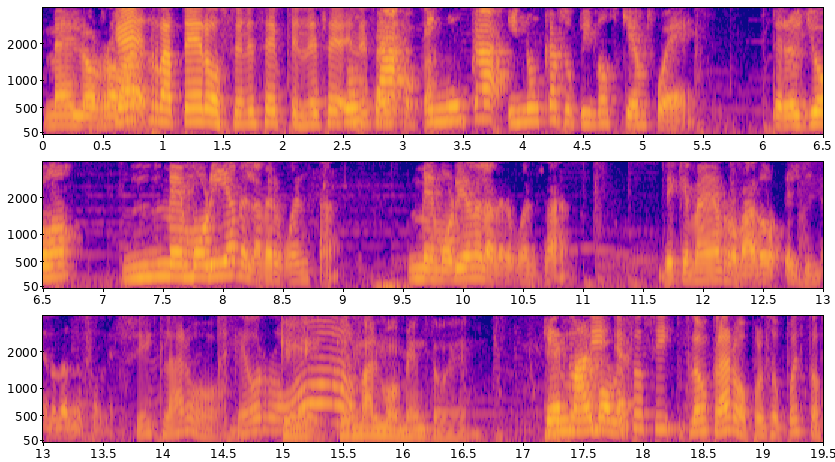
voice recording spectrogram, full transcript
Me lo Qué robaron. rateros en ese, en ese, en esa Nunca- época. y nunca y nunca supimos quién fue, pero yo me moría de la vergüenza, me moría de la vergüenza de que me hayan robado el dinero de los boletos. Sí, claro. Qué horror. Qué, qué mal momento, ¿eh? Qué eso mal sí, momento. Eso sí, no, claro, por supuesto.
